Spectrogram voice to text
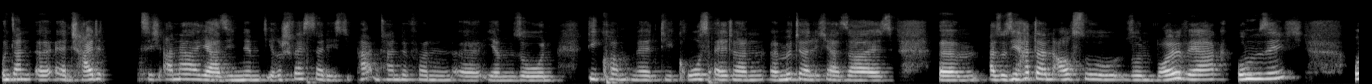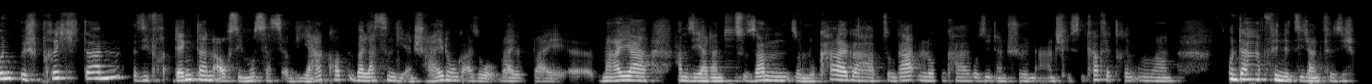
Und dann äh, entscheidet sich Anna, ja, sie nimmt ihre Schwester, die ist die Patentante von äh, ihrem Sohn, die kommt mit, die Großeltern äh, mütterlicherseits. Ähm, also sie hat dann auch so, so ein Bollwerk um sich und bespricht dann, sie denkt dann auch, sie muss das irgendwie Jakob überlassen, die Entscheidung. Also, weil bei äh, Maya haben sie ja dann zusammen so ein Lokal gehabt, so ein Gartenlokal, wo sie dann schön anschließend Kaffee trinken waren. Und da findet sie dann für sich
